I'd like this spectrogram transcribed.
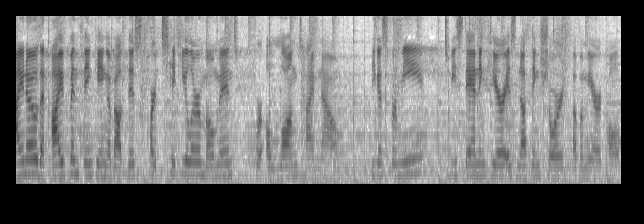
I know that I've been thinking about this particular moment for a long time now, because for me, to be standing here is nothing short of a miracle.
